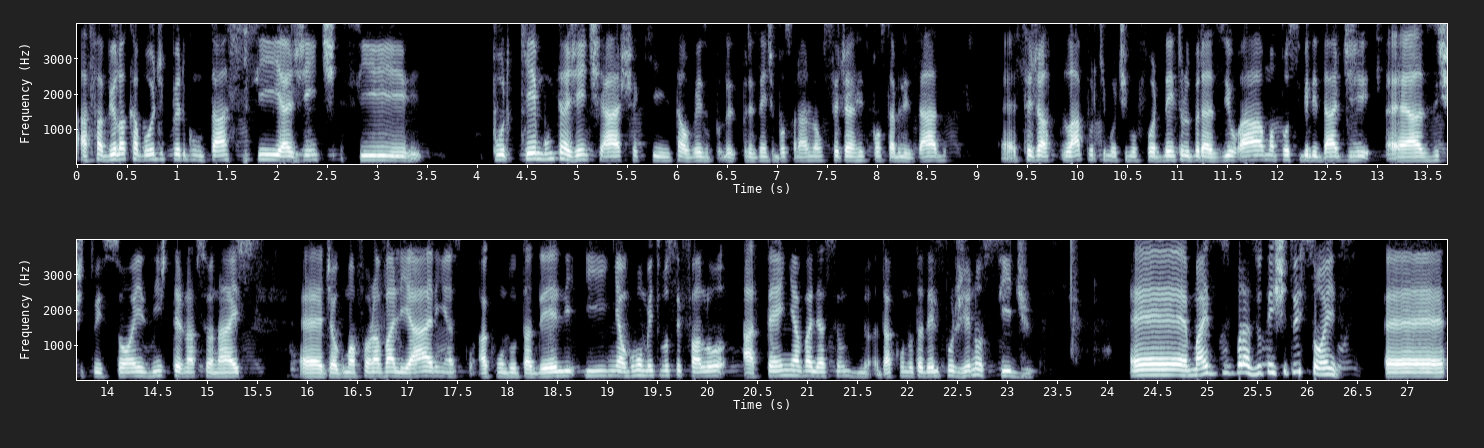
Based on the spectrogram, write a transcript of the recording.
A Fabiola acabou de perguntar se a gente, se por que muita gente acha que talvez o presidente Bolsonaro não seja responsabilizado, é, seja lá por que motivo for, dentro do Brasil, há uma possibilidade de é, as instituições internacionais é, de alguma forma avaliarem as, a conduta dele e em algum momento você falou até em avaliação da conduta dele por genocídio. É, mas o Brasil tem instituições é,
